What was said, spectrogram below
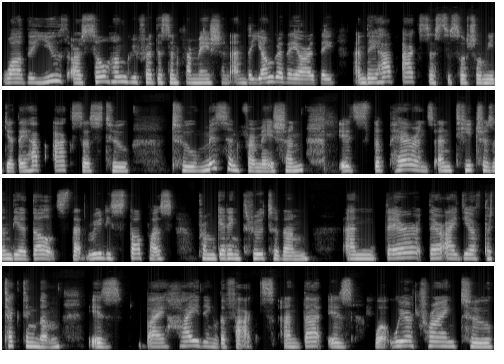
while the youth are so hungry for this information and the younger they are they and they have access to social media they have access to to misinformation it's the parents and teachers and the adults that really stop us from getting through to them. And their their idea of protecting them is by hiding the facts. And that is what we're trying to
